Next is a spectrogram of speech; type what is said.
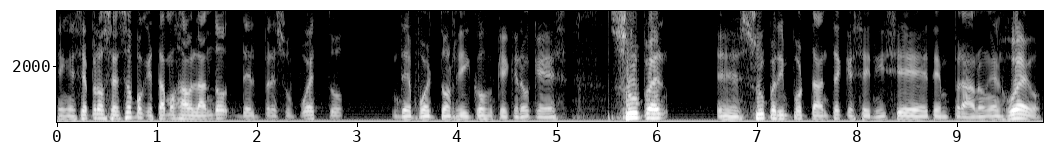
en ese proceso porque estamos hablando del presupuesto de Puerto Rico, que creo que es súper es súper importante que se inicie temprano en el juego.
